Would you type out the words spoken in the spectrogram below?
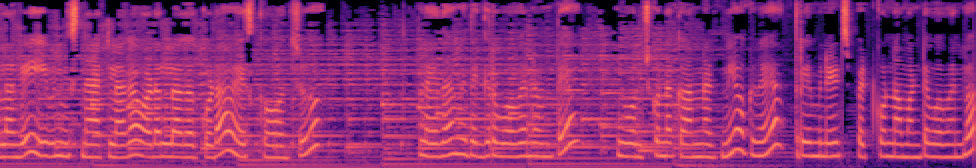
అలాగే ఈవినింగ్ స్నాక్ లాగా వడల్లాగా కూడా వేసుకోవచ్చు. లేదా మీ దగ్గర ఓవెన్ ఉంటే ఈ ఒలుచుకున్న కాన్నట్ని ఒక త్రీ మినిట్స్ పెట్టుకున్నామంటే ఓవెన్లో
